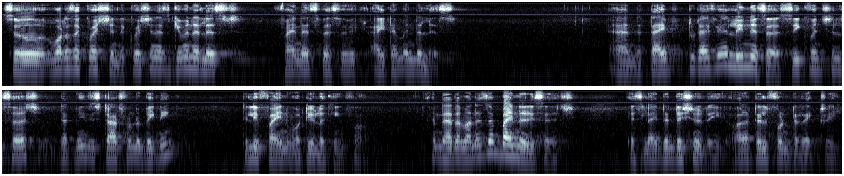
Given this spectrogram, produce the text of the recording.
So what is the question? The question is given a list, find a specific item in the list. And the type two types we have linear search, sequential search, that means you start from the beginning till you find what you're looking for. And the other one is a binary search. It's like the dictionary or a telephone directory.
